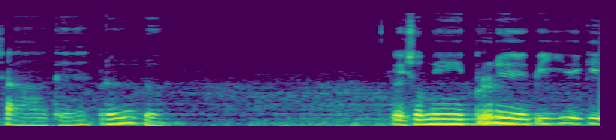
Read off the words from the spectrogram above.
Sakit bro bro. iso mi bre piye iki?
